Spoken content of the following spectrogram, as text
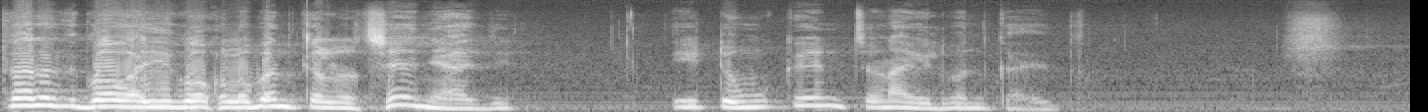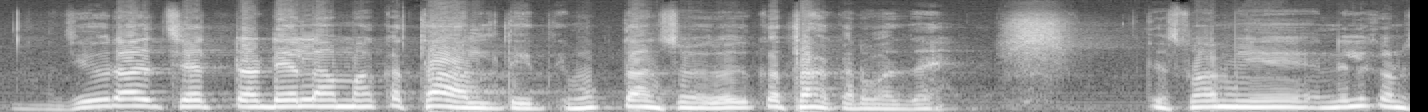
તરત ગોવાજી ગોખલો બંધ કરેલો છે ને આજે? ઈટું મૂકીને ચણાવી બંધ કરી દીધું. જીવરાજ શેઠના ડેલામાં કથા હાલતી હતી. મુક્તાન સ્વામી રોજ કથા કરવા જાય. કે સ્વામી નીલકંઠ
